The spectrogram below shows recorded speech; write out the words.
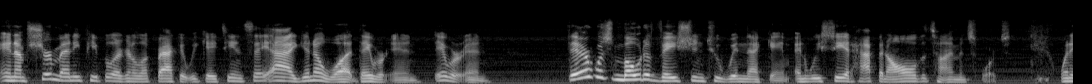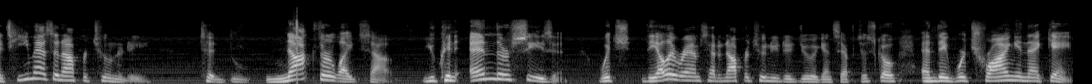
and I'm sure many people are going to look back at Week 18 and say, ah, you know what? They were in. They were in. There was motivation to win that game, and we see it happen all the time in sports. When a team has an opportunity to knock their lights out, you can end their season, which the LA Rams had an opportunity to do against San Francisco, and they were trying in that game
